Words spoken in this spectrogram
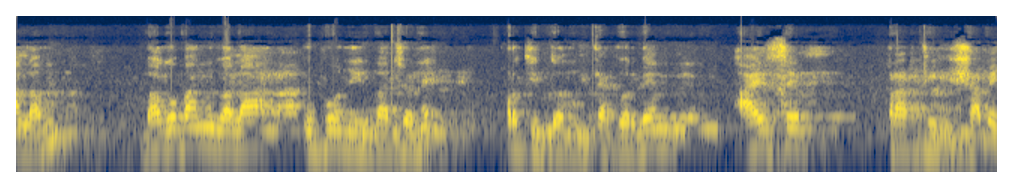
আলম ভগবানগোলা উপনির্বাচনে প্রতিদ্বন্দ্বিতা করবেন আইএসএফ প্রার্থী হিসাবে।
